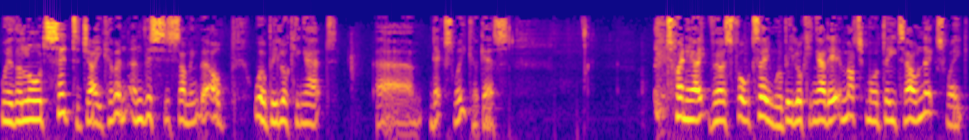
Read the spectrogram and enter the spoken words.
where the Lord said to Jacob, and, and this is something that I'll, we'll be looking at um, next week, I guess. 28 verse 14, we'll be looking at it in much more detail next week,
